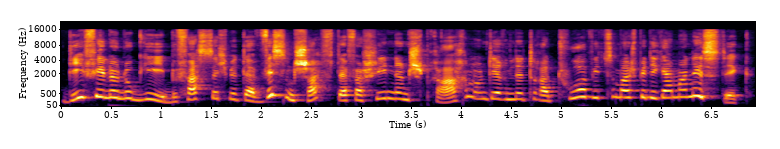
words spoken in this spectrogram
Die Philologie befasst sich mit der Wissenschaft der verschiedenen Sprachen und deren Literatur, wie zum Beispiel die Germanistik.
